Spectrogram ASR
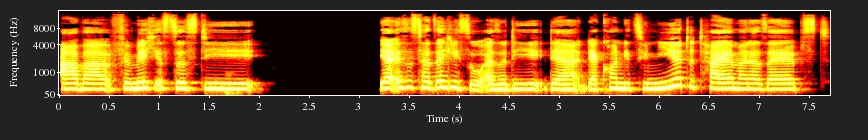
aber für mich ist es die, ja, ist es tatsächlich so. Also die, der, der konditionierte Teil meiner selbst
